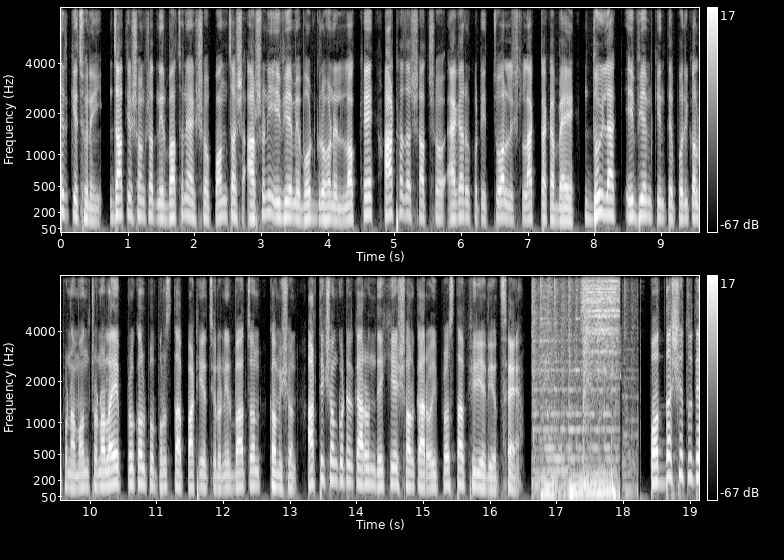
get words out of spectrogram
রিয়াকশনের কিছু নেই। জাতীয় সংসদ নির্বাচনে একশো পঞ্চাশ আসনে ইভিএম এ ভোট গ্রহণের লক্ষ্যে আট হাজার সাতশো এগারো কোটি চুয়াল্লিশ লাখ টাকা ব্যয়ে দুই লাখ ইভিএম কিনতে পরিকল্পনা মন্ত্রণালয়ে প্রকল্প প্রস্তাব পাঠিয়েছিল নির্বাচন কমিশন। আর্থিক সংকটের কারণ দেখিয়ে সরকার ওই প্রস্তাব ফিরিয়ে দিয়েছে। পদ্মা সেতুতে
